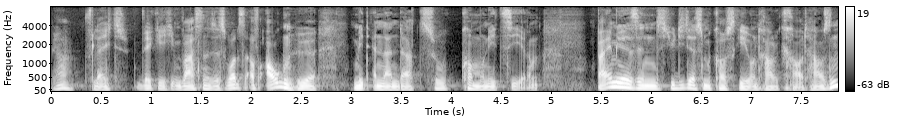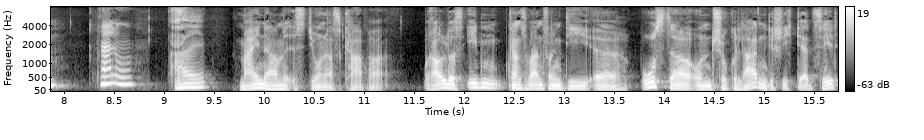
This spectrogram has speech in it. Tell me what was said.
ja, vielleicht wirklich im wahrsten Sinne des Wortes, auf Augenhöhe miteinander zu kommunizieren? Bei mir sind Judith Smikowski und Raul Krauthausen. Hallo. Hi. Mein Name ist Jonas Kaper. Raul, du hast eben ganz am Anfang die äh, Oster- und Schokoladengeschichte erzählt.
